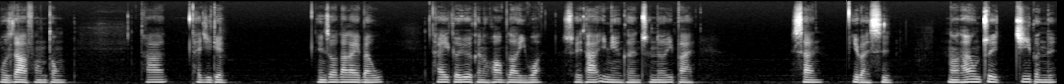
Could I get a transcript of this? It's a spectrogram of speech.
我是他的房东。他台积电年收大概一百五，他一个月可能花不到一万，所以他一年可能存了一百三、一百四。然后他用最基本的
